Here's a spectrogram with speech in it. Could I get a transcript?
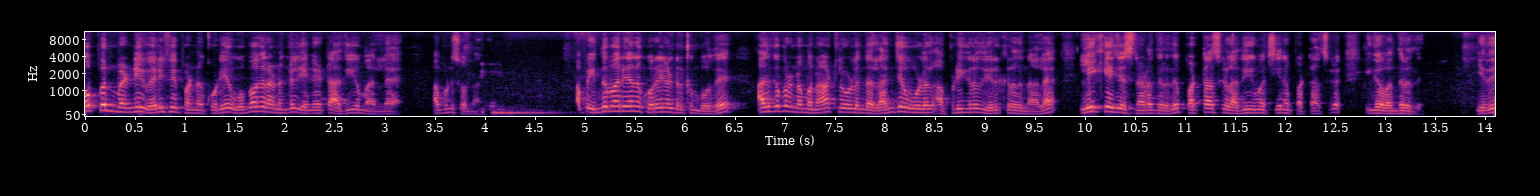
ஓப்பன் பண்ணி வெரிஃபை பண்ணக்கூடிய உபகரணங்கள் எங்ககிட்ட அதிகமாக இல்லை அப்படின்னு சொன்னாங்க. அப்போ இந்த மாதிரியான குறைகள் இருக்கும்போது அதுக்கப்புறம் நம்ம நாட்டில் உள்ள இந்த லஞ்ச ஊழல் அப்படிங்கிறது இருக்கிறதுனால லீக்கேஜஸ் நடந்துருது. பட்டாசுகள் அதிகமாக சீன பட்டாசுகள் இங்கே வந்துடுது இது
